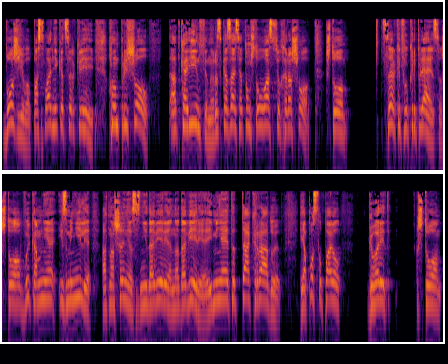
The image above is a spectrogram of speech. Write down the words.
Божьего, посланника церквей. Он пришел от Коринфяна рассказать о том, что у вас все хорошо, что церковь укрепляется, что вы ко мне изменили отношения с недоверия на доверие. И меня это так радует. И апостол Павел говорит, что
